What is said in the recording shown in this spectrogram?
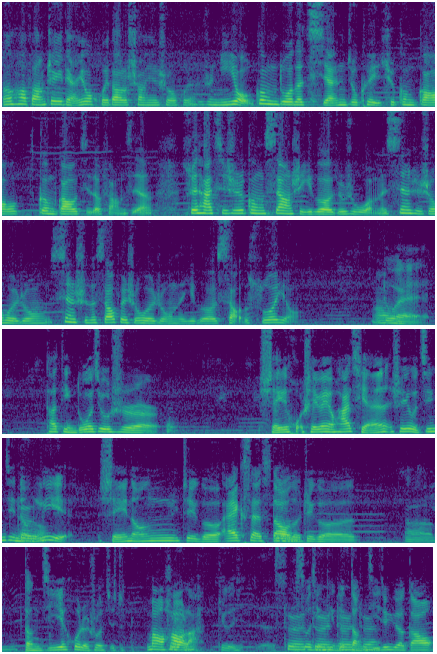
N 号房这一点又回到了商业社会，就是你有更多的钱，你就可以去更高、更高级的房间，所以它其实更像是一个就是我们现实社会中、现实的消费社会中的一个小的缩影。嗯、对，它顶多就是谁谁愿意花钱，谁有经济能力，谁能这个 access 到的这个呃等级，或者说就是冒号了，这个对色情品的等级就越高。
